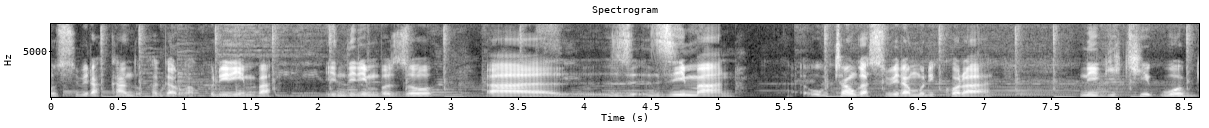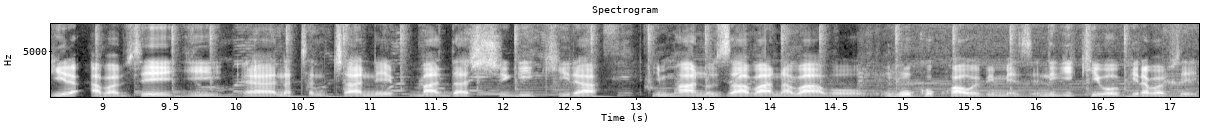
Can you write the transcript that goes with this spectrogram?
usubira kandi ukagaruka kuririmba indirimbo zo ah, z'imana. Cyangwa ugasubira muri korali. Ni igiki wobwira abavyeyi ah, na cane cane badashigikira impano z'abana babo nk'uko kwawe bimeze? Ni igiki wobwira abavyeyi?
